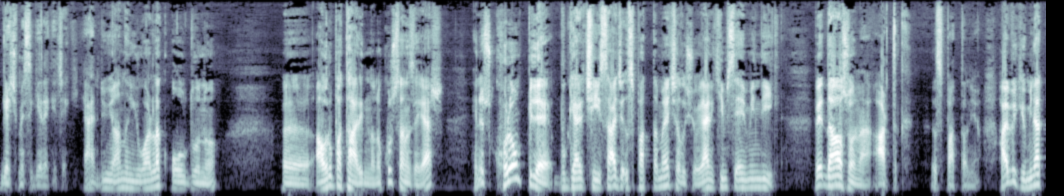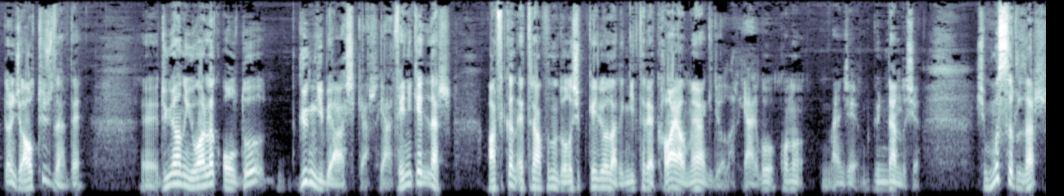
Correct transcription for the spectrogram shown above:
geçmesi gerekecek. Yani dünyanın yuvarlak olduğunu e, Avrupa tarihinden okursanız eğer henüz Kolomb bile bu gerçeği sadece ispatlamaya çalışıyor. Yani kimse emin değil. Ve daha sonra artık ispatlanıyor. Halbuki milattan önce 600'lerde e, dünyanın yuvarlak olduğu gün gibi aşikar. Yani Fenikeliler Afrika'nın etrafını dolaşıp geliyorlar. İngiltere'ye kalay almaya gidiyorlar. Yani bu konu bence gündem dışı. Şimdi Mısırlılar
